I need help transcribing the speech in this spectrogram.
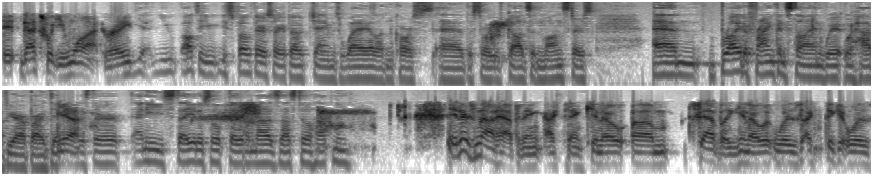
it, that's what you want, right? Yeah, you also you, you spoke there, sorry, about James Whale and of course uh, the story of Gods and Monsters. Um, Bride of Frankenstein with, with Javier Bardem. Yeah. Is there any status update on that? Is that still happening? It is not happening. I think you know. Um, sadly, you know, it was. I think it was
